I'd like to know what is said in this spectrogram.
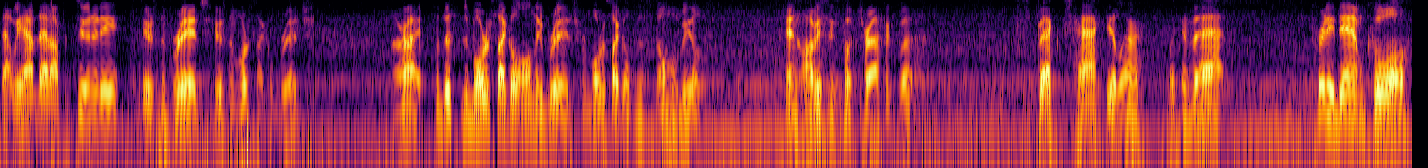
that we have that opportunity. Here's the bridge. Here's the motorcycle bridge. All right, so this is a motorcycle only bridge for motorcycles and snowmobiles. And obviously foot traffic, but spectacular. Look at that. Pretty damn cool.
